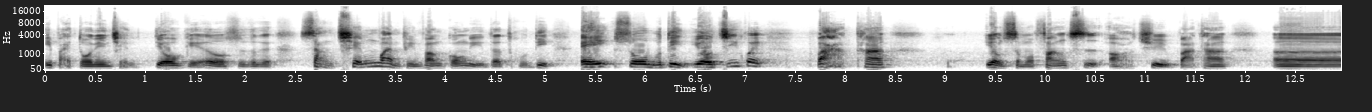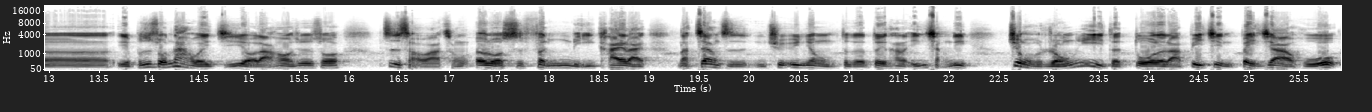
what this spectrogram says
一百多年前丢给俄罗斯这个上千万平方公里的土地，哎，说不定有机会把它用什么方式哦，去把它呃，也不是说纳为己有然后就是说至少啊，从俄罗斯分离开来，那这样子你去运用这个对它的影响力就容易的多了啦。毕竟贝加尔湖。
